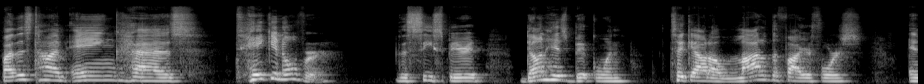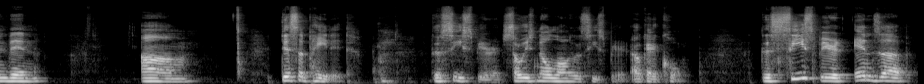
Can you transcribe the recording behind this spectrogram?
By this time, Aang has taken over the Sea Spirit, done his one, took out a lot of the Fire Force, and then um, dissipated the Sea Spirit. So he's no longer the Sea Spirit. Okay, cool. The Sea Spirit ends up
